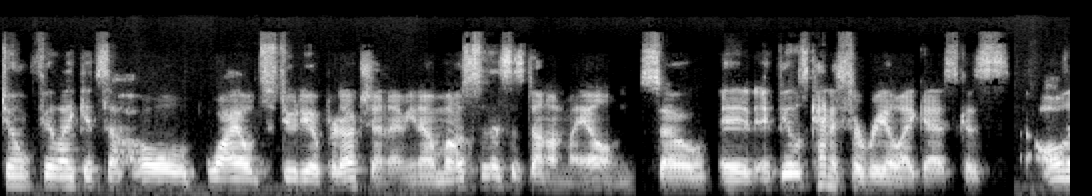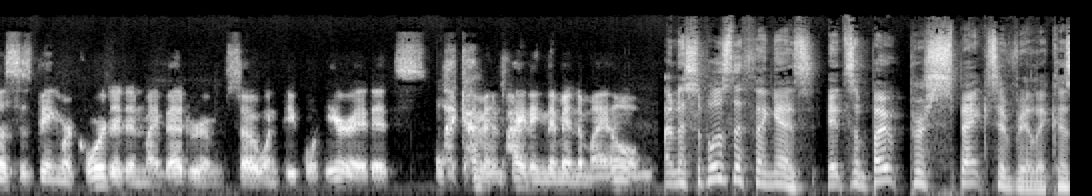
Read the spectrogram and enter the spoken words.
don't feel like it's a whole wild studio production. I mean, you know, most of this is done on my own, so it it feels kind of surreal, I guess, because all this is being recorded in my bedroom. So when people hear it, it's like I'm inviting them into my home. And I suppose the thing is, it's about perspective, really, because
